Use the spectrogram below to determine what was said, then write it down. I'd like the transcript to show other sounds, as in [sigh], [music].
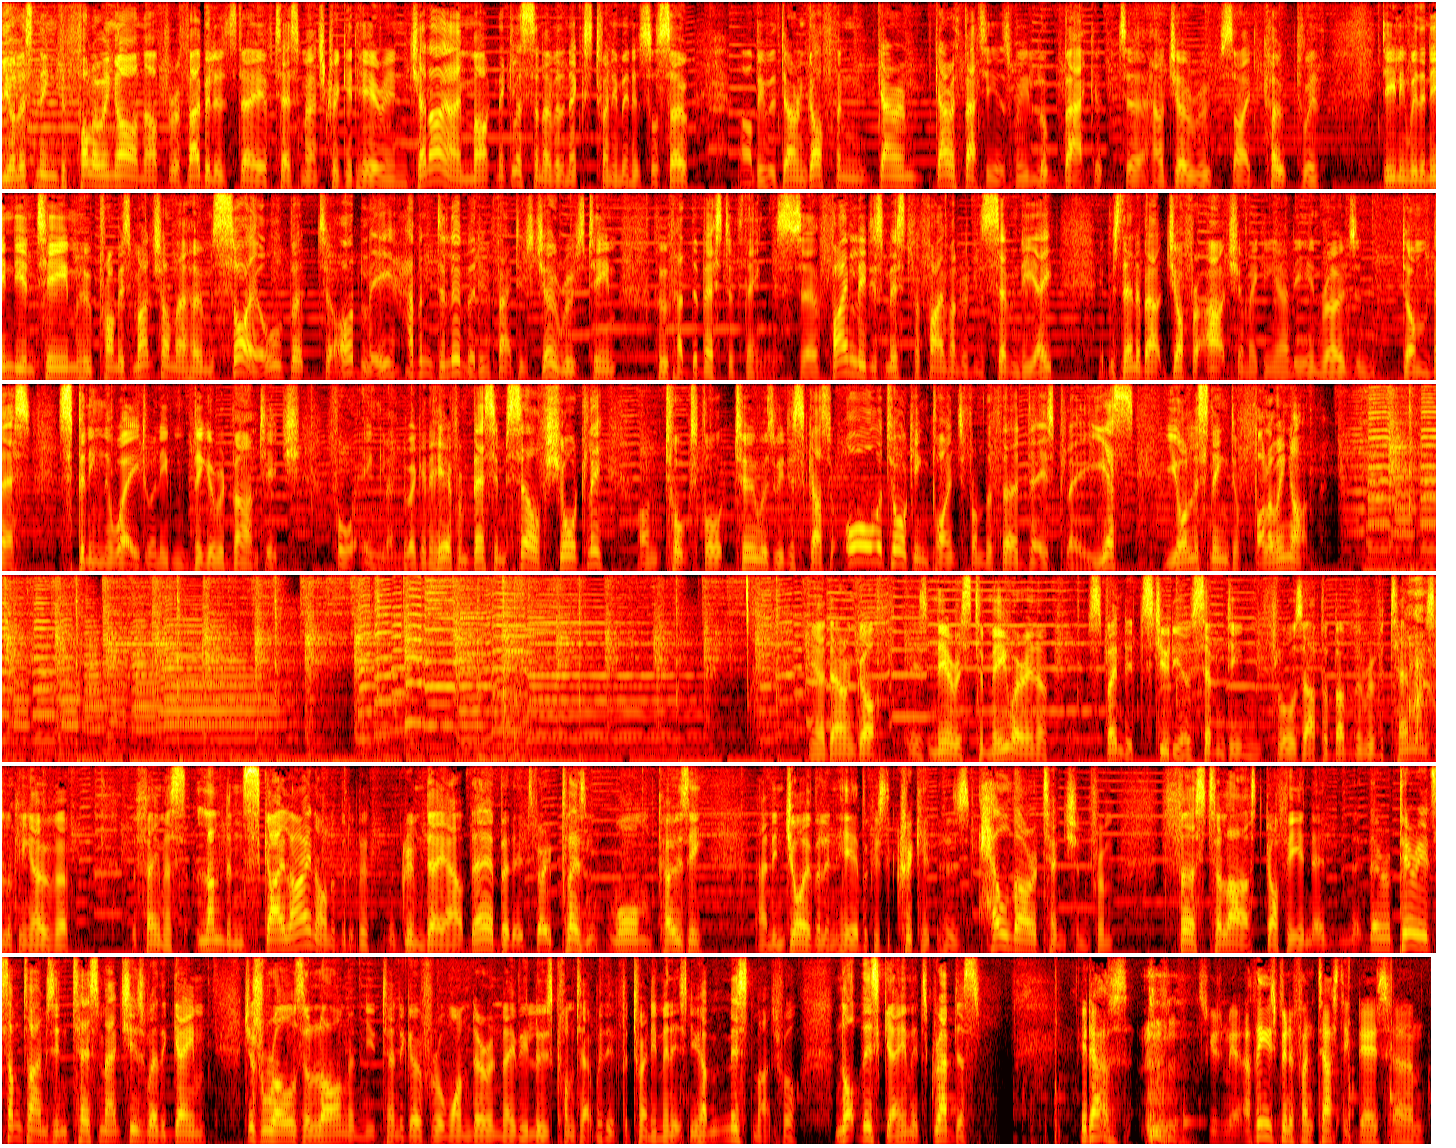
You're listening to Following On after a fabulous day of Test match cricket here in Chennai. I'm Mark Nicholas, and over the next 20 minutes or so, I'll be with Darren Gough and Gareth Batty as we look back at uh, how Joe Root's side coped with dealing with an Indian team who promised much on their home soil, but uh, oddly haven't delivered. In fact, it's Joe Root's team who've had the best of things. Uh, finally dismissed for 578. It was then about Jofra Archer making early inroads and Dom Bess spinning the way to an even bigger advantage for England. We're going to hear from Bess himself shortly on Talksport 2 as we discuss all the talking points from the third day's play. Yes, you're listening to Following On. Yeah, Darren Gough is nearest to me. We're in a splendid studio, 17 floors up above the River Thames, looking over the famous London skyline on a bit of a, a grim day out there, but it's very pleasant, warm, cosy, and enjoyable in here because the cricket has held our attention from first to last, Goughy. And, and, there are periods sometimes in test matches where the game just rolls along and you tend to go for a wander and maybe lose contact with it for 20 minutes and you haven't missed much. Well, not this game. It's grabbed us. It has. [clears throat] Excuse me. I think it's been a fantastic day. um,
